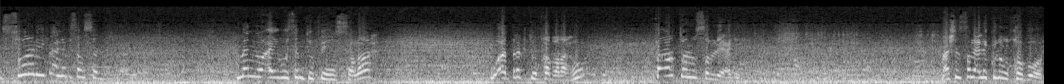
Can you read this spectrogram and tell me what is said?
الصورة اللي فعل النبي صلى الله عليه وسلم من رأي وسمت فيه الصلاة وأدركت قبره فأردت أن أصلي عليه. ما أحش نصلي على كل القبور.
